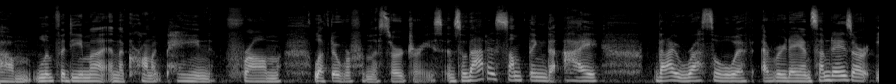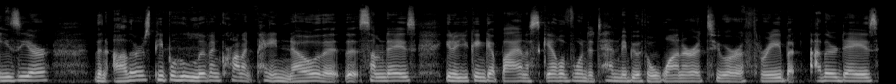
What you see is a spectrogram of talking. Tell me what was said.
um, lymphedema and the chronic pain from left over from the surgeries. And so that is something that I that I wrestle with every day. And some days are easier than others. People who live in chronic pain know that, that some days, you know, you can get by on a scale of one to 10, maybe with a one or a two or a three, but other days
